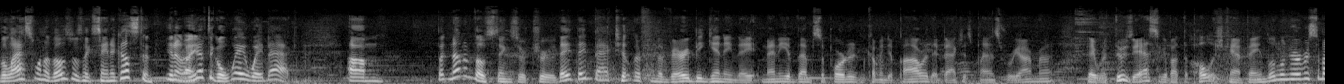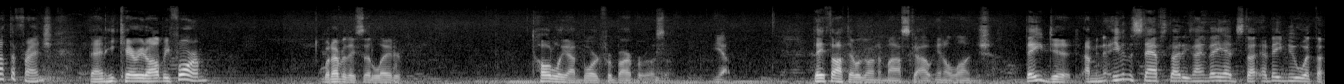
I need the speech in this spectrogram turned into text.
the last one of those was like Saint Augustine. You know, Right. you have to go way, way back. Um, but none of those things are true. They, they backed Hitler from the very beginning. They many of them supported him coming to power. They backed his plans for rearmament. They were enthusiastic about the Polish campaign, a little nervous about the French. Then he carried all before him. Whatever they said later. Totally on board for Barbarossa. Yep. They thought they were going to Moscow in a lunge. They did. I mean, even the staff studies. I mean, they had stu- They knew what the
